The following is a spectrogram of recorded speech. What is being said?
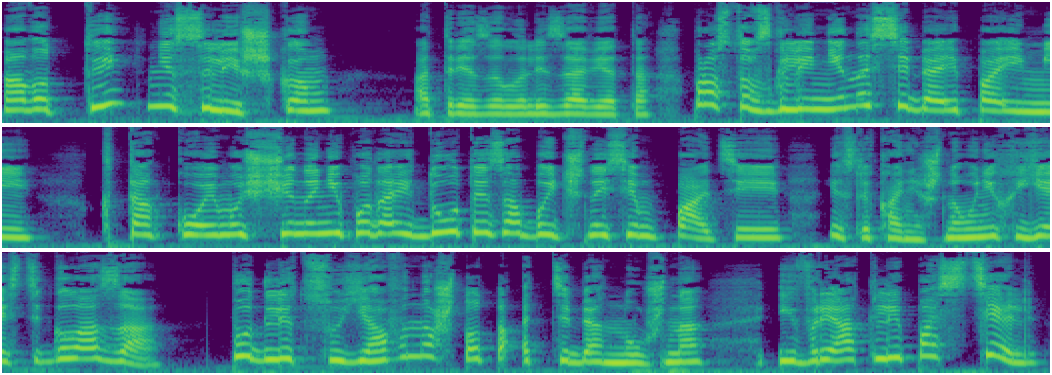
«А вот ты не слишком», отрезала Лизавета. «Просто взгляни на себя и пойми. К такой мужчины не подойдут из обычной симпатии, если, конечно, у них есть глаза. Подлецу явно что-то от тебя нужно, и вряд ли постель.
